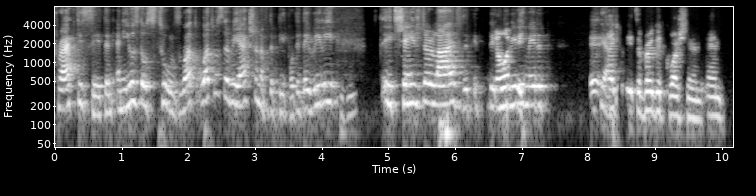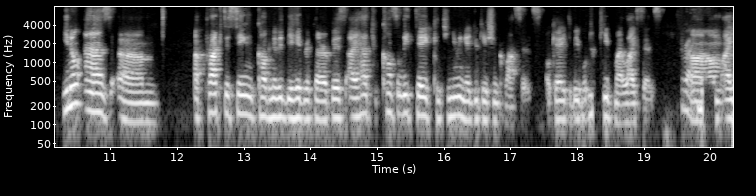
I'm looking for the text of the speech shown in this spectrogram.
practice it and, and use those tools what what was the reaction of the people did they really mm-hmm. it changed their lives did it, you know really made it, it yeah. actually, it's a very good question and you know as um, a practicing cognitive behavior therapist i had to constantly take continuing education classes okay to be able to keep my license right. um, i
